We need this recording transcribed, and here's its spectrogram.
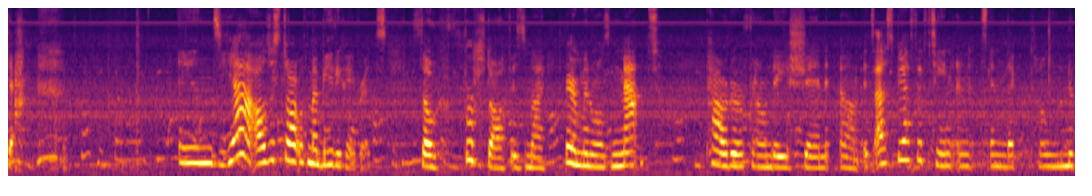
yeah. And yeah, I'll just start with my beauty favorites. So, first off is my Bare Minerals Matte Powder Foundation. Um, it's SPF 15 and it's in the tone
